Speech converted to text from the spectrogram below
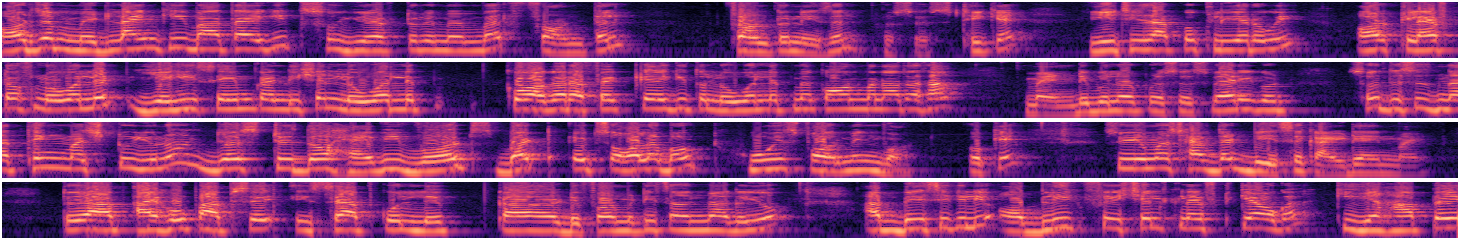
और जब मिड लाइन की बात आएगी so you have to remember frontal frontonasal process ठीक है? ये चीज़ आपको क्लियर हो गई। और क्लेफ्ट ऑफ़ लोअर लिप यही सेम कंडीशन लोअर लिप को अगर अफेक्ट करेगी तो लोअर लिप में कौन बनाता था? Mandibular process very good so this is nothing much to you know just the heavy words but it's all about who is forming what okay so you must have that basic idea in mind तो आप आई होप आपसे इससे आपको लिप का डिफॉर्मिटी समझ में आ गई हो अब बेसिकली ऑब्लिक फेशियल क्लेफ्ट क्या होगा कि यहाँ पे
